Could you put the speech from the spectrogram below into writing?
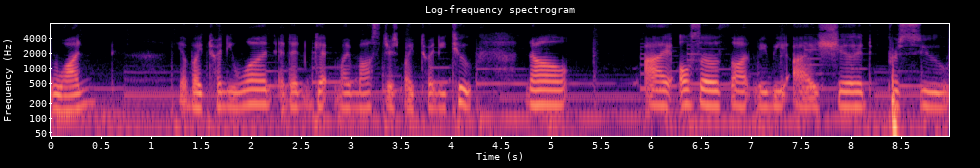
21 yeah by 21 and then get my masters by 22 now i also thought maybe i should pursue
